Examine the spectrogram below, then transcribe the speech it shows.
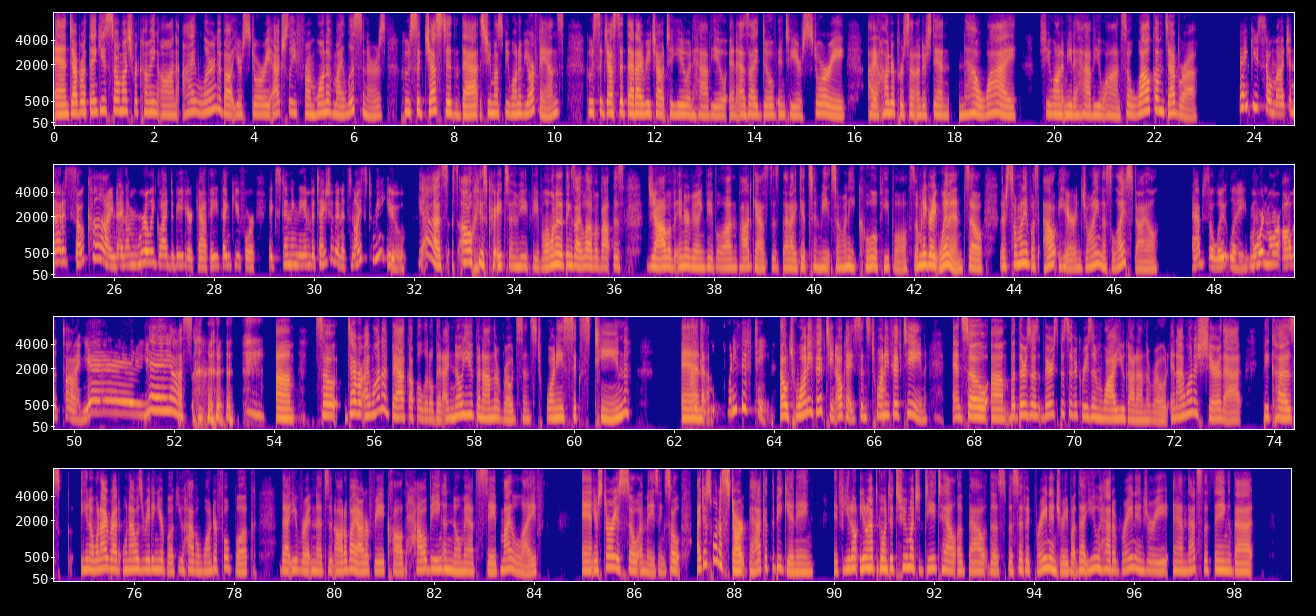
And Debra, thank you so much for coming on. I learned about your story actually from one of my listeners who suggested that she must be one of your fans, who suggested that I reach out to you and have you. And as I dove into your story, I 100% understand now why she wanted me to have you on. So, welcome, Debra. Thank you so much. And that is so kind. And I'm really glad to be here, Kathy. Thank you for extending the invitation. And it's nice to meet you. Yes, it's always great to meet people. And one of the things I love about this job of interviewing people on podcasts is that I get to meet so many cool people, so many great women. So there's so many of us out here enjoying this lifestyle. Absolutely. More and more all the time. Yay! Yay, us. um, so Debra, I want to back up a little bit. I know you've been on the road since 2016 uh, and uh, 2015. Oh, 2015. Okay, since 2015. And so, um, but there's a very specific reason why you got on the road. And I want to share that because you know when i read when i was reading your book you have a wonderful book that you've written. It's an autobiography called how being a nomad saved my life. And your story is so amazing. So i just want to start back at the beginning. If you don't you don't have to go into too much detail about the specific brain injury but that you had a brain injury and that's the thing that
